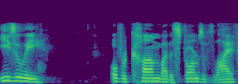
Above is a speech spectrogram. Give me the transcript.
easily overcome by the storms of life,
